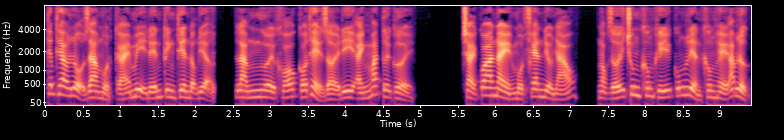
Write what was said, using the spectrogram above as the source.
tiếp theo lộ ra một cái mị đến kinh thiên động địa, làm người khó có thể rời đi ánh mắt tươi cười. Trải qua này một phen điều nháo, ngọc giới chung không khí cũng liền không hề áp lực.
